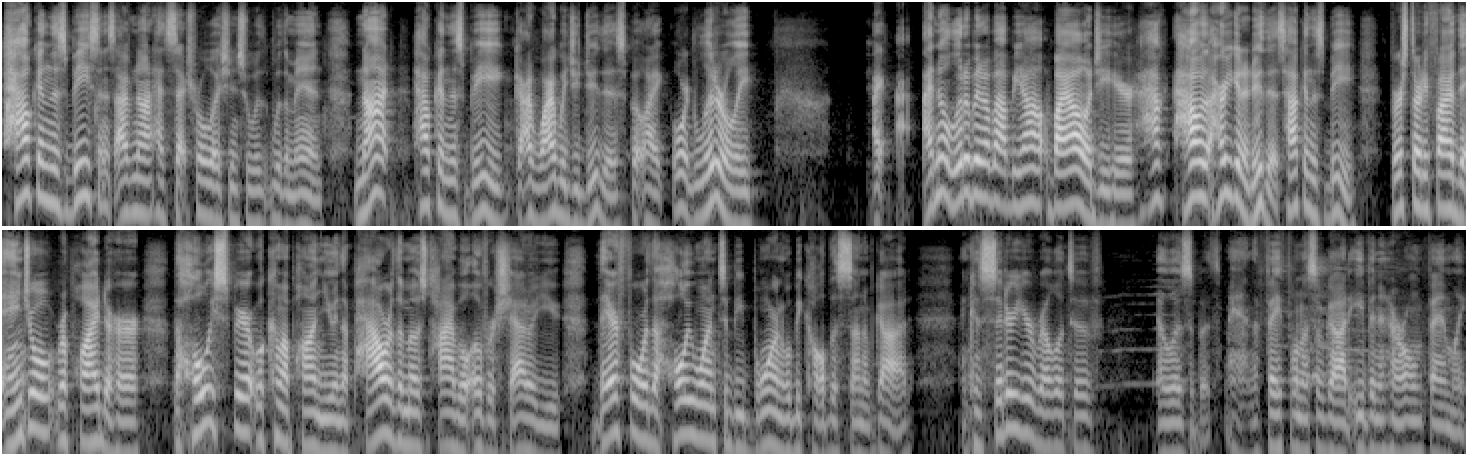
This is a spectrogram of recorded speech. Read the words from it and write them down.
How can this be since I've not had sexual relations with, with a man? Not, How can this be? God, why would you do this? But, like, Lord, literally, I, I know a little bit about bio, biology here. How, how, how are you going to do this? How can this be? Verse 35 The angel replied to her, The Holy Spirit will come upon you, and the power of the Most High will overshadow you. Therefore, the Holy One to be born will be called the Son of God. And consider your relative Elizabeth. Man, the faithfulness of God, even in her own family.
